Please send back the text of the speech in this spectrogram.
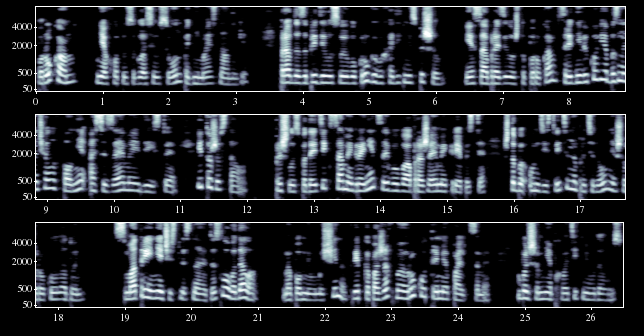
«По рукам», — неохотно согласился он, поднимаясь на ноги. Правда, за пределы своего круга выходить не спешил. Я сообразила, что по рукам в средневековье обозначало вполне осязаемое действие, и тоже встала. Пришлось подойти к самой границе его воображаемой крепости, чтобы он действительно протянул мне широкую ладонь. «Смотри, нечисть лесная, ты слово дала!» — напомнил мужчина, крепко пожав мою руку тремя пальцами. Больше мне обхватить не удалось.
